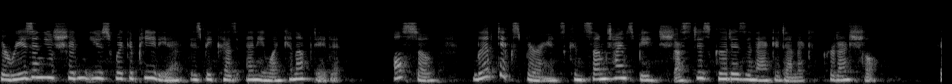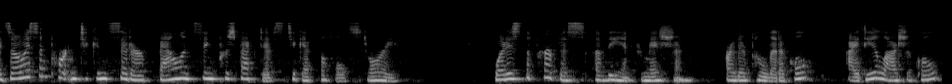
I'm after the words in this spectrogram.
The reason you shouldn't use Wikipedia is because anyone can update it. Also, lived experience can sometimes be just as good as an academic credential. It's always important to consider balancing perspectives to get the whole story. What is the purpose of the information? Are there political, ideological,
